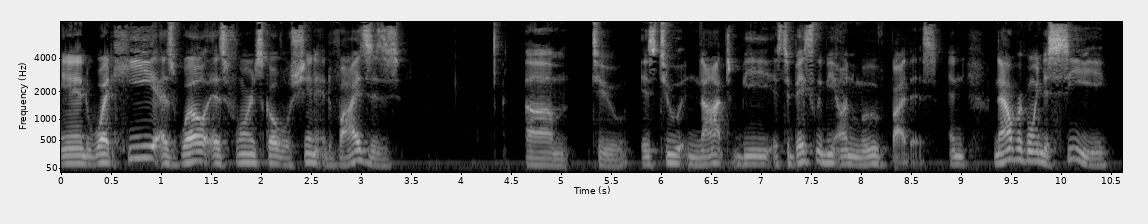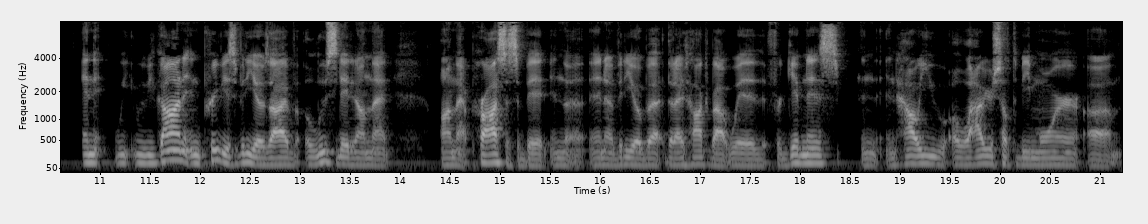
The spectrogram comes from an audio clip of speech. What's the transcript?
And what he, as well as Florence Scovel Shinn, advises um, to is to not be is to basically be unmoved by this. And now we're going to see and we, we've gone in previous videos i've elucidated on that on that process a bit in the in a video that i talked about with forgiveness and, and how you allow yourself to be more um,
